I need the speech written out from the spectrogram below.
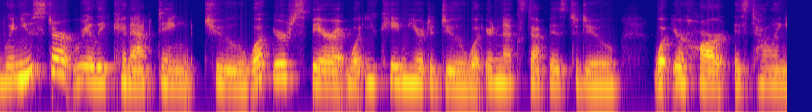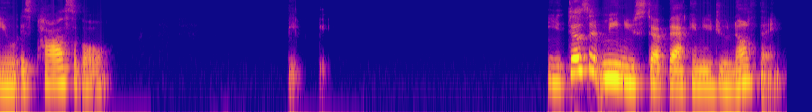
When you start really connecting to what your spirit, what you came here to do, what your next step is to do, what your heart is telling you is possible, it doesn't mean you step back and you do nothing.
